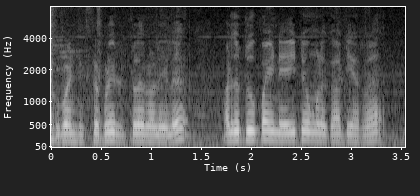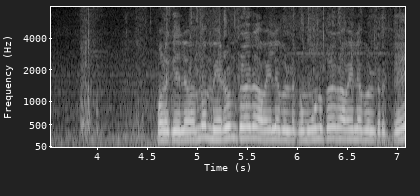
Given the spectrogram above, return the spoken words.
டூ பாயிண்ட் சிக்ஸில் கூட ரெட் கலர் வளையல். அடுத்து டூ பாயிண்ட் எயிட்டும் உங்களுக்கு காட்டிடுறேன். உங்களுக்கு இதில் வந்து மெரூன் கலர் அவைலபிள் இருக்குது மூணு கலர் அவைலபிள் இருக்குது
